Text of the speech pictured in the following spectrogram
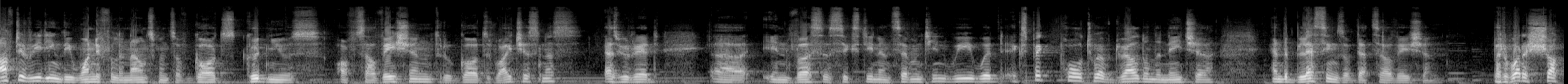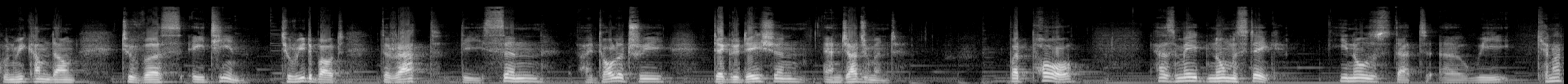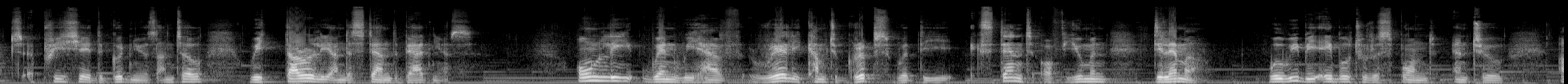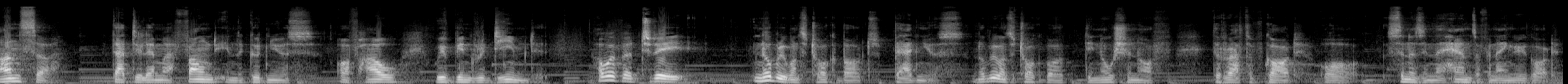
After reading the wonderful announcements of God's good news of salvation through God's righteousness, as we read uh, in verses 16 and 17, we would expect Paul to have dwelled on the nature and the blessings of that salvation. But what a shock when we come down to verse 18 to read about the wrath, the sin, idolatry, degradation, and judgment. But Paul has made no mistake. He knows that uh, we cannot appreciate the good news until we thoroughly understand the bad news. Only when we have really come to grips with the extent of human dilemma will we be able to respond and to answer that dilemma found in the good news of how we've been redeemed. However, today, nobody wants to talk about bad news. Nobody wants to talk about the notion of the wrath of God or sinners in the hands of an angry God.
